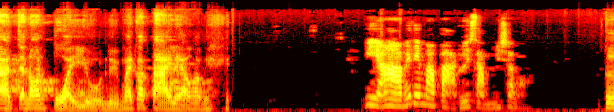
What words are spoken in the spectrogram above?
อาจจะนอนป่วยอยู่หรือไม่ก็ตายแล้วครับพี่ มีอาไม่ได้มาป่าด้วยซ้ำไม่ใช่เหรอ คือ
